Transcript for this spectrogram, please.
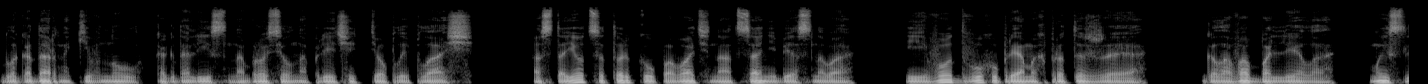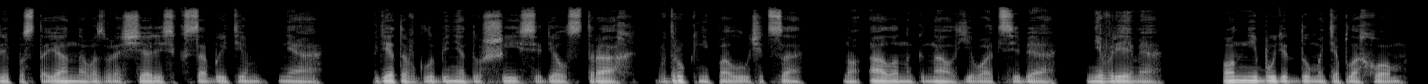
Благодарно кивнул, когда лис набросил на плечи теплый плащ. Остается только уповать на Отца Небесного и его двух упрямых протеже. Голова болела. Мысли постоянно возвращались к событиям дня. Где-то в глубине души сидел страх. Вдруг не получится. Но Алан гнал его от себя. Не время. Он не будет думать о плохом.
